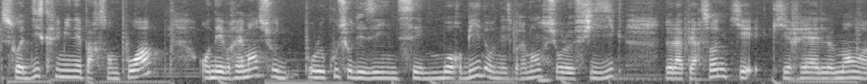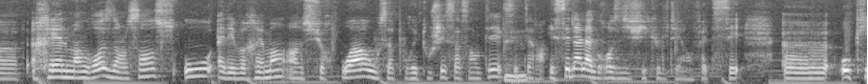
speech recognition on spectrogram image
soit discriminé par son poids, on est vraiment sur, pour le coup sur des INC morbides, on est vraiment sur le physique de la personne qui est, qui est réellement, euh, réellement grosse dans le sens où elle est vraiment en surpoids, où ça pourrait toucher sa santé, etc. Et c'est là la grosse difficulté en fait. C'est euh, ok,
